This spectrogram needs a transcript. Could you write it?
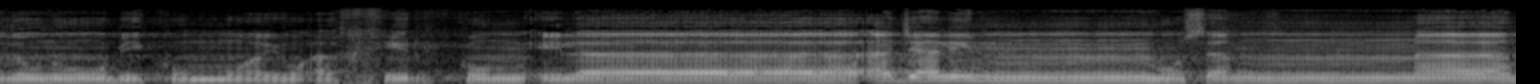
ذنوبكم ويؤخركم إلى أجل مسمى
